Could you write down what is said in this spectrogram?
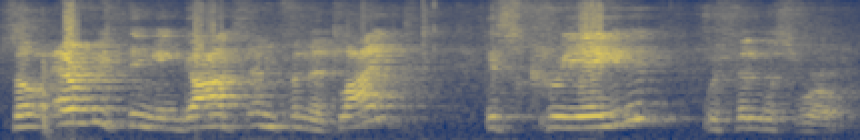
So everything in God's infinite light is created within this world.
